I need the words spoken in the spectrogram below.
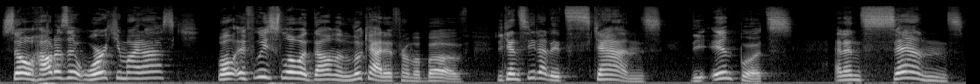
So how does it work, you might ask? Well, if we slow it down and look at it from above, you can see that it scans the inputs and then sends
